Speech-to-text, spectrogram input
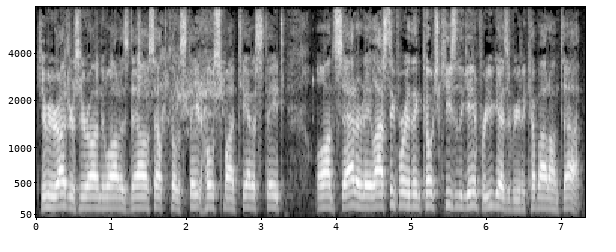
Jimmy Rogers here on Nuanez Now. South Dakota State hosts Montana State on Saturday. Last thing for you, then, Coach. Keys of the game for you guys if you're going to come out on top.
